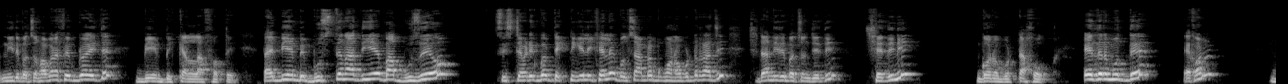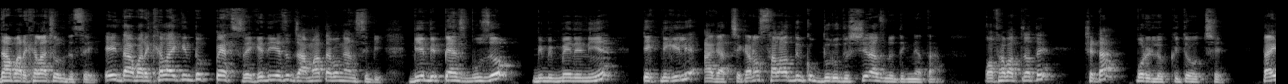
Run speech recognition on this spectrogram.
নির্বাচন হবে না ফেব্রুয়ারিতে বিএনপি কেল্লাফ হতে তাই বিএনপি বুঝতে না দিয়ে বা বুঝেও সিস্টেমেটিক ভাবে টেকনিক্যালি খেলে, বলছে আমরা গণভোটে রাজি, সেটা নির্বাচন যেদিন, সেদিনই গণভোটটা হোক। এদের মধ্যে এখন দাবার খেলা চলতেছে। এই দাবার খেলায় কিন্তু প্যাচ রেখে দিয়েছে জামাত এবং এনসিপি বিএনপি প্যাচ বুঝেও বিএনপি মেনে নিয়ে টেকনিক্যালি আগাচ্ছে। কারণ সালাউদ্দিন খুব দূরদর্শী রাজনৈতিক নেতা। কথাবার্তাতে সেটা পরিলক্ষিত হচ্ছে। তাই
